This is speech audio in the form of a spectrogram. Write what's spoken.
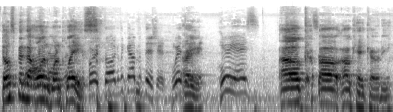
Don't spend that all in Uh, one let's see the place. First dog of the competition. Where's All right. Here he is. Oh, oh, okay, Cody.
